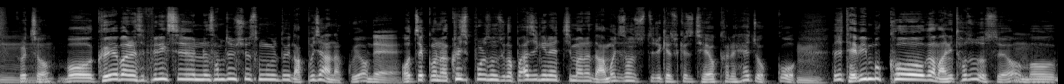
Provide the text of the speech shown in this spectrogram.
음. 그렇죠. 뭐 그에 반해서 피닉스는 3점 슛 성공률도 나쁘지 않았고요. 네. 어쨌거나 크리스 폴 선수가 빠지긴 했지만 나머지 선수들이 계속해서 제 역할을 해줬고 음. 사실 데빈 부커가 많이 터져줬어요. 음. 뭐,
